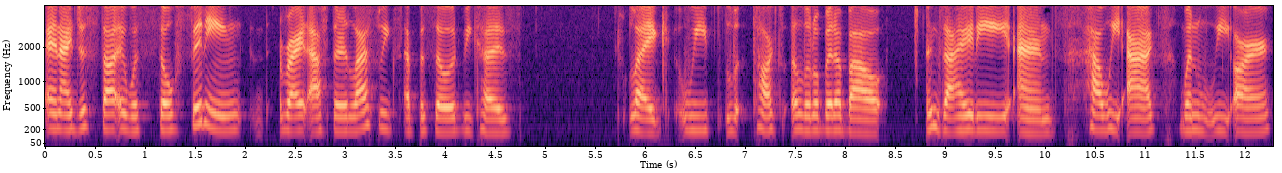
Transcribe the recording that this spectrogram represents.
And I just thought it was so fitting right after last week's episode because like we l- talked a little bit about anxiety and how we act when we are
